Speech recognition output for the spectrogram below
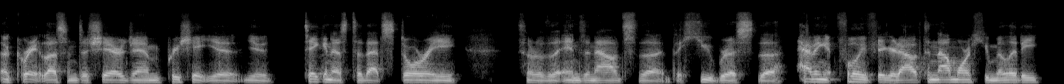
A great lesson to share, Jim. Appreciate you you taking us to that story sort of the ins and outs, the the hubris, the having it fully figured out to now more humility.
